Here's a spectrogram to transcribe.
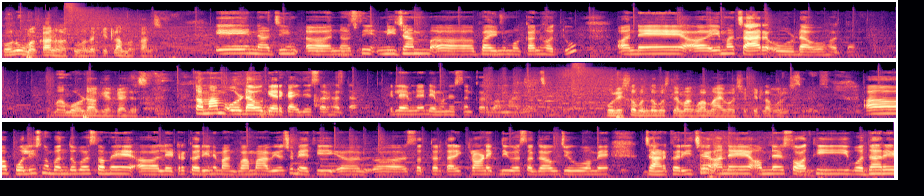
કોનું મકાન હતું અને કેટલા મકાન છે? એ નાજીમ નસી નિજામ મકાન હતું અને એમાં ચાર ઓરડાઓ હતા. તમામ ઓરડા ગેરકાયદેસર? તમામ ઓરડાઓ ગેરકાયદેસર હતા. એટલે એમને ડેમોનેશન કરવામાં આવ્યા છે. પોલીસનો બંદોબસ્ત માંગવામાં આવ્યો છે? કેટલા પોલીસ પોલીસનો બંદોબસ્ત અમે લેટર કરીને માંગવામાં આવ્યો છે. બેથી સત્તર તારીખ ત્રણેક દિવસ અગાઉ જેવું અમે જાણ કરી છે અને અમને સોથી વધારે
